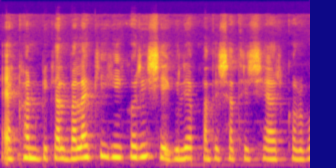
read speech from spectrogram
এখন বিকালবেলা কী কী করি সেগুলি আপনাদের সাথে শেয়ার করব।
